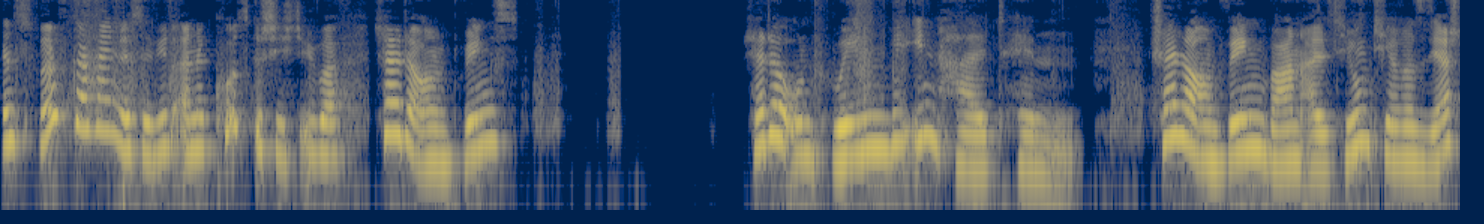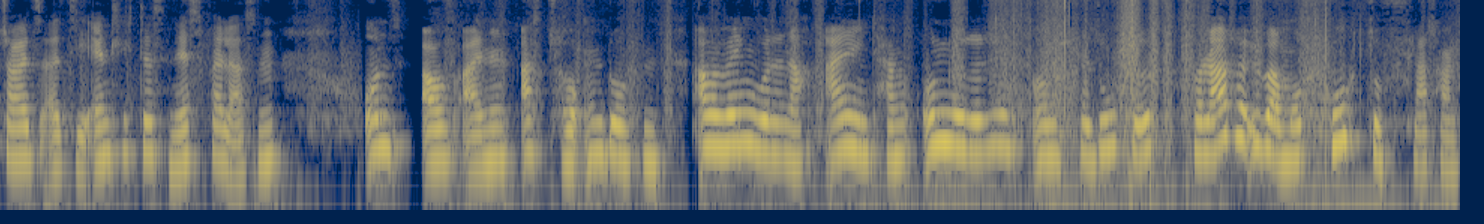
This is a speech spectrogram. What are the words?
In zwölf Geheimnisse wird eine Kurzgeschichte über Shadow und Wings Shadow und Wing beinhalten. Shadow und Wing waren als Jungtiere sehr stolz, als sie endlich das Nest verlassen und auf einen Ast hocken durften. Aber Wing wurde nach einigen Tagen ungeduldig und versuchte vor lauter Übermut hochzuflattern.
